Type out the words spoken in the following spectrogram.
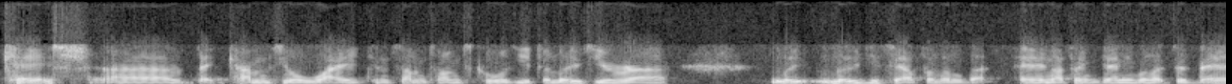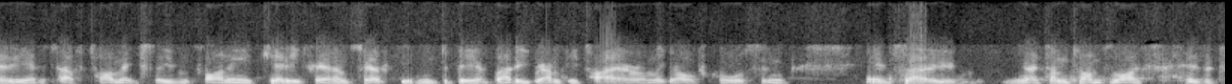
cash uh, that comes your way can sometimes cause you to lose your uh, lo- lose yourself a little bit. And I think Danny Willett did that. He had a tough time actually even finding a caddy. Found himself getting to be a bloody grumpy player on the golf course, and and so, you know, sometimes life has, its,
